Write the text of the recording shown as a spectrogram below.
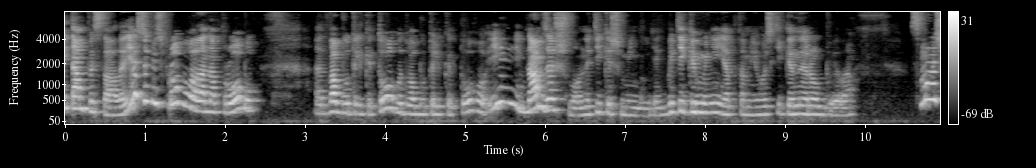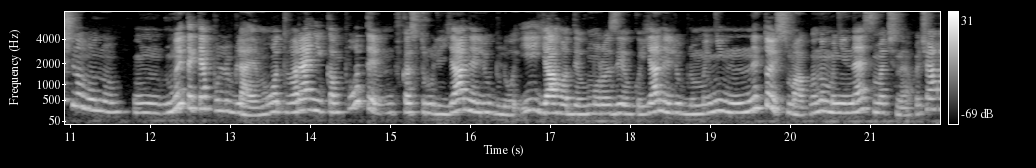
І там писали. Я собі спробувала на пробу. Е, Два бутильки того, два бутильки того. І нам зайшло, не тільки ж мені. Якби тільки мені, я б там його скільки не робила. Смачно воно. Ми таке полюбляємо. От варені компоти в каструлі я не люблю. І ягоди в морозилку я не люблю. Мені не той смак, воно мені не смачне. Хоча,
